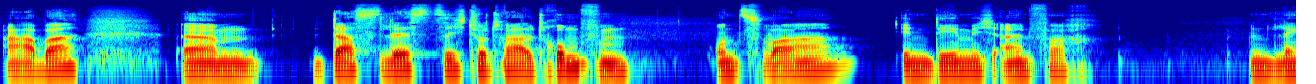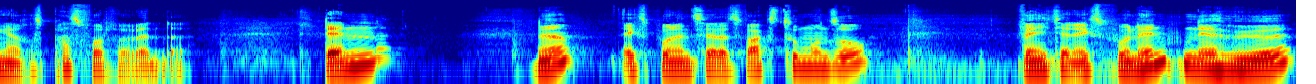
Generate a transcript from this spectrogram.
Aber ähm, das lässt sich total trumpfen. Und zwar, indem ich einfach ein längeres Passwort verwende. Denn, ne, exponentielles Wachstum und so, wenn ich den Exponenten erhöhe,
